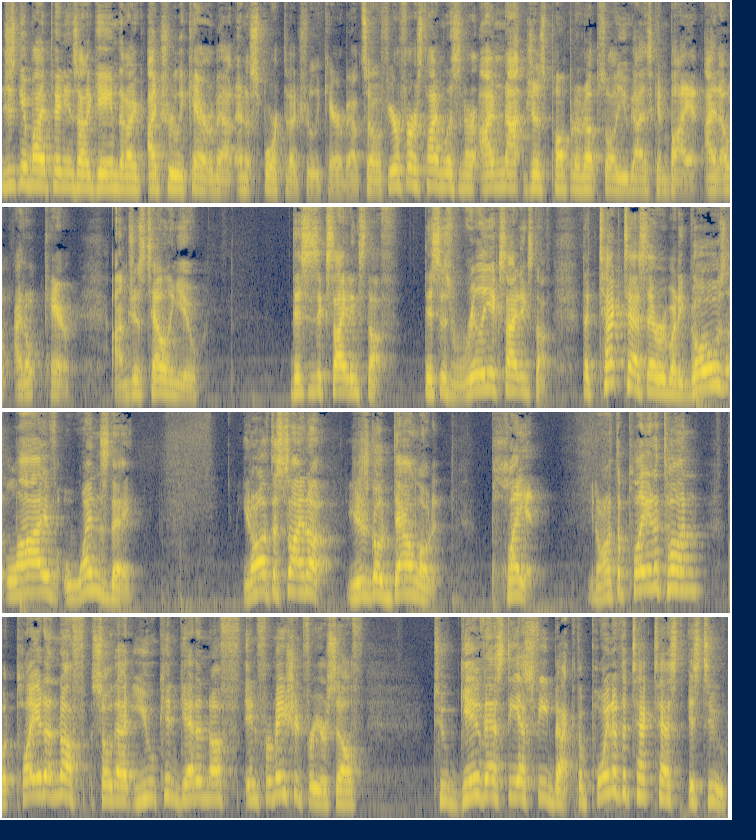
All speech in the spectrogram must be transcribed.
Just give my opinions on a game that I, I truly care about and a sport that I truly care about. So if you're a first time listener, I'm not just pumping it up so all you guys can buy it. I don't. I don't care. I'm just telling you, this is exciting stuff. This is really exciting stuff. The tech test, everybody, goes live Wednesday. You don't have to sign up. You just go download it, play it. You don't have to play it a ton, but play it enough so that you can get enough information for yourself to give SDS feedback. The point of the tech test is to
